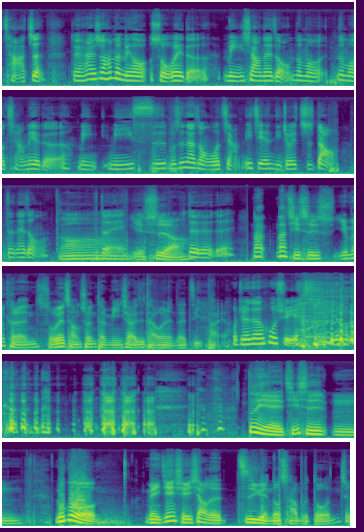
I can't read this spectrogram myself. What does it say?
查证。对，他就说他们没有所谓的名校那种那么那么强烈的迷迷思，不是那种我讲一间你就会知道的那种。哦，对，也是啊。对对对。那那其实有没有可能所谓常春藤名校也是台湾人在自己拍啊？我觉得或许也是有可能。对耶，其实嗯，如果每间学校的资源都差不多，就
